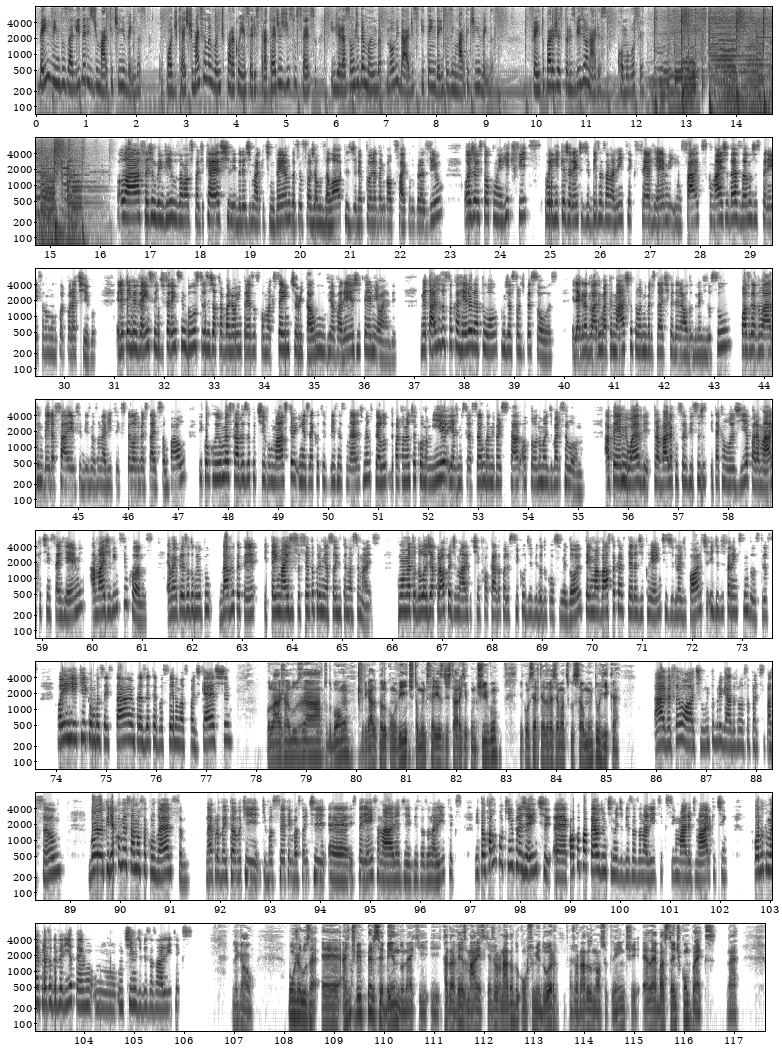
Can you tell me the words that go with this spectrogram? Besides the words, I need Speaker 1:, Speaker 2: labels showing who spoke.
Speaker 1: Bem-vindos a Líderes de Marketing e Vendas, o podcast mais relevante para conhecer estratégias de sucesso em geração de demanda, novidades e tendências em marketing e vendas. Feito para gestores visionários, como você.
Speaker 2: Olá, sejam bem-vindos ao nosso podcast Líderes de Marketing e Vendas. Eu sou a Jalusa Lopes, diretora da Inbound Cycle no Brasil. Hoje eu estou com o Henrique Fitz. O Henrique é gerente de Business Analytics, CRM e Insights, com mais de 10 anos de experiência no mundo corporativo. Ele tem vivência em diferentes indústrias e já trabalhou em empresas como Accenture, Itaú, Via Varejo e PM Web. Metade da sua carreira ele atuou com gestão de pessoas. Ele é graduado em matemática pela Universidade Federal do Rio Grande do Sul, pós-graduado em Data Science e Business Analytics pela Universidade de São Paulo e concluiu o mestrado executivo Master em Executive Business Management pelo Departamento de Economia e Administração da Universidade Autônoma de Barcelona. A PM Web trabalha com serviços e tecnologia para marketing e CRM há mais de 25 anos. É uma empresa do grupo WPP e tem mais de 60 premiações internacionais uma metodologia própria de marketing focada para o ciclo de vida do consumidor, tem uma vasta carteira de clientes de grande porte e de diferentes indústrias. Oi, Henrique, como você está? É um prazer ter você no nosso podcast.
Speaker 3: Olá, Jalusa, tudo bom? Obrigado pelo convite, estou muito feliz de estar aqui contigo e com certeza vai ser uma discussão muito rica.
Speaker 2: Ah, vai ser ótimo, muito obrigada pela sua participação. Bom, eu queria começar nossa conversa né, aproveitando que, que você tem bastante é, experiência na área de Business Analytics. Então, fala um pouquinho para gente é, qual é o papel de um time de Business Analytics em uma área de marketing, quando que uma empresa deveria ter um, um, um time de Business Analytics?
Speaker 3: Legal. Bom, Gelusa, é, a gente vem percebendo, né, que cada vez mais que a jornada do consumidor, a jornada do nosso cliente, ela é bastante complexa, né?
